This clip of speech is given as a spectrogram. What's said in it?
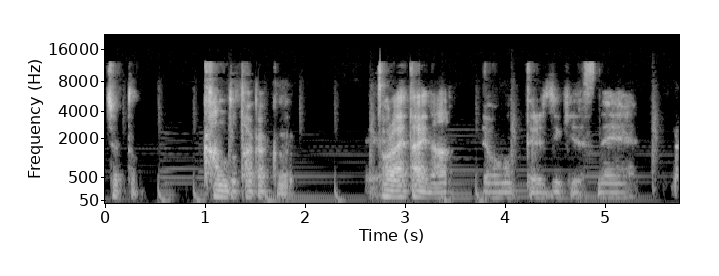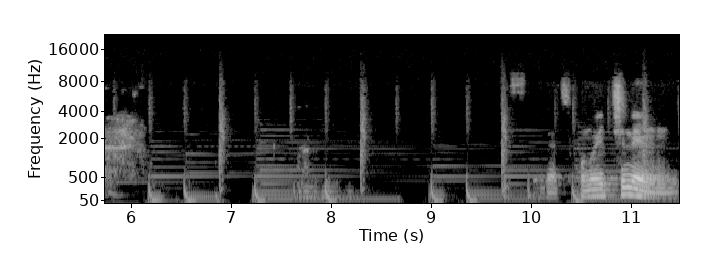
ちょっと感度高くえー捉えたいなって思ってる時期ですね。この1年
